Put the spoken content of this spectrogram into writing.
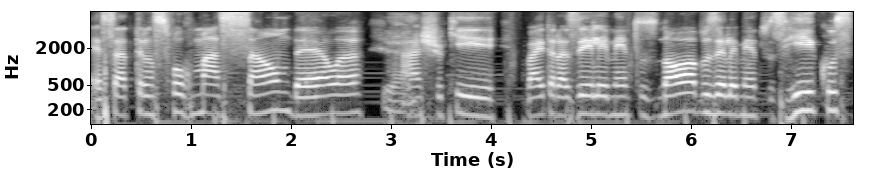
Essa transformação dela, yeah. acho que vai trazer elementos novos, elementos ricos.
